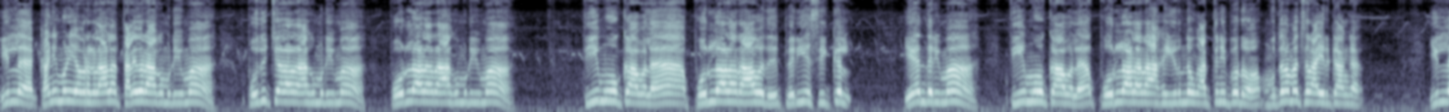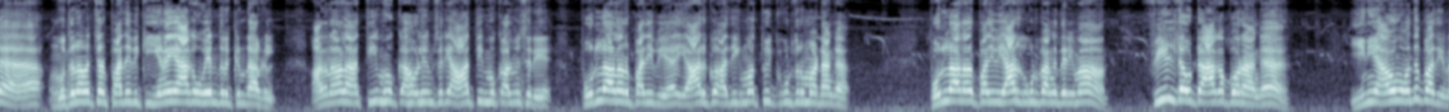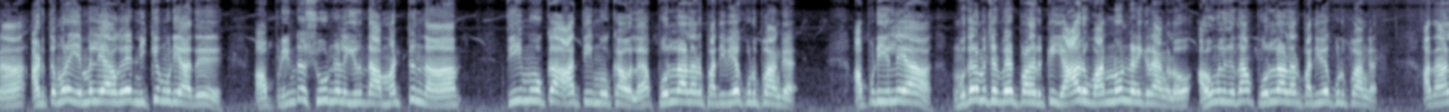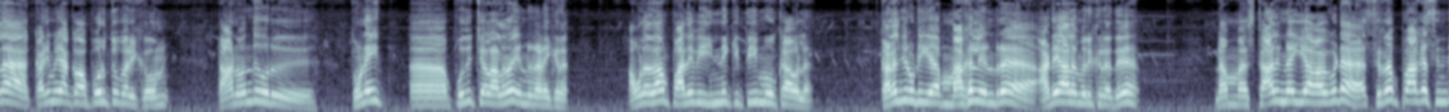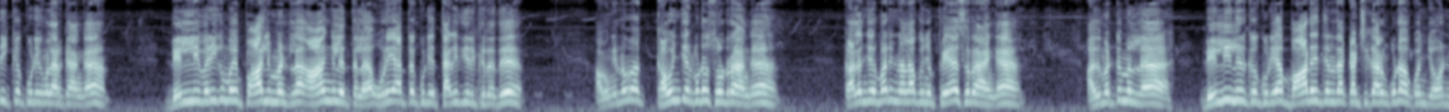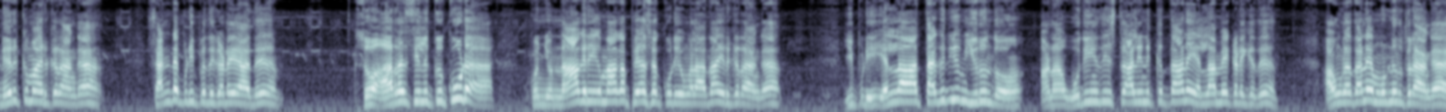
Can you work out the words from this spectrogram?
இல்லை கனிமொழி அவர்களால் தலைவராக முடியுமா பொதுச்செயலாளர் ஆக முடியுமா பொருளாளர் ஆக முடியுமா திமுகவில் பொருளாளர் ஆவது பெரிய சிக்கல். ஏன் தெரியுமா? திமுகவில் பொருளாளராக இருந்தவங்க அத்தனை பேரும் முதலமைச்சராக இருக்காங்க. இல்லை முதலமைச்சர் பதவிக்கு இணையாக உயர்ந்திருக்கின்றார்கள். அதனால் திமுகவிலையும் சரி அதிமுகவிலும் சரி பொருளாளர் பதவியை யாருக்கும் அதிகமாக தூக்கி கொடுத்துட மாட்டாங்க. பொருளாளர் பதவி யாருக்கு கொடுப்பாங்க தெரியுமா? ஃபீல்ட் அவுட் ஆக போகிறாங்க இனி அவங்க வந்து பார்த்திங்கன்னா அடுத்த முறை எம்எல்ஏவாகவே நிற்க முடியாது. அப்படின்ற சூழ்நிலை இருந்தால் மட்டும்தான் திமுக அதிமுகவில் பொருளாளர் பதவியே கொடுப்பாங்க. அப்படி இல்லையா? முதலமைச்சர் வேட்பாளருக்கு யார் வரணும்னு நினைக்கிறாங்களோ அவங்களுக்கு தான் பொருளாளர் பதவியே கொடுப்பாங்க. அதனால் கனிமையாக்காவை பொறுத்த வரைக்கும் தான் வந்து ஒரு துணை பொதுச் செயலாளர் என்று நினைக்கிறேன். அவ்வளோதான் பதவி இன்றைக்கி திமுகவில். கலைஞருடைய மகள் என்ற அடையாளம் இருக்கிறது. நம்ம ஸ்டாலின் ஐயாவை விட சிறப்பாக சிந்திக்கக்கூடியவங்களாக இருக்காங்க. டெல்லி வரைக்கும் போய் பார்லிமெண்ட்டில் ஆங்கிலத்தில் உரையாற்றக்கூடிய தகுதி இருக்கிறது. அவங்க என்னமோ கவிஞர் கூட சொல்கிறாங்க கலைஞர் மாதிரி நல்லா கொஞ்சம் பேசுகிறாங்க அது மட்டும் இல்லை டெல்லியில் இருக்கக்கூடிய பாரதிய ஜனதா கட்சிக்காரங்க கூட கொஞ்சம் நெருக்கமாக இருக்கிறாங்க. சண்டை பிடிப்பது கிடையாது. ஸோ அரசியலுக்கு கூட கொஞ்சம் நாகரிகமாக பேசக்கூடியவங்களாக தான் இருக்கிறாங்க. இப்படி எல்லா தகுதியும் இருந்தும் ஆனால் உதயநிதி ஸ்டாலினுக்கு தானே எல்லாமே கிடைக்குது. அவங்கள தானே முன்னிறுத்துறாங்க.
